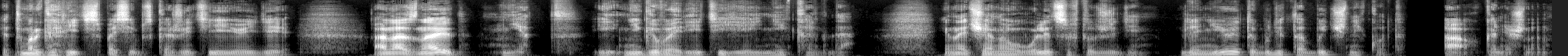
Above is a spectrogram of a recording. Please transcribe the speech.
Это Маргарите спасибо скажите, ее идея. Она знает? Нет. И не говорите ей никогда. Иначе она уволится в тот же день. Для нее это будет обычный кот. А, конечно.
